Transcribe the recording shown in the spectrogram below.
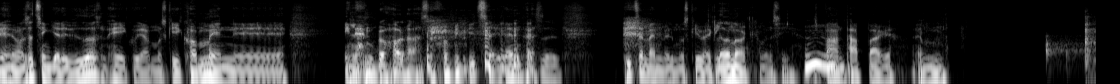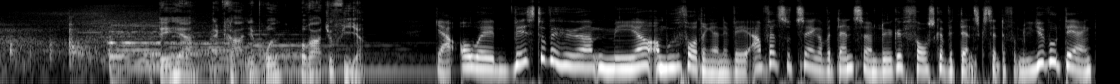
Øh, og så tænkte jeg det videre, sådan, hey, kunne jeg måske komme med en, øh, en eller anden beholder, og så få min pizza i den? altså, pizzamanden vil måske være glad nok, kan man sige. Mm. Spare en papbakke. Um. Det her er Kranjebrud på Radio 4. Ja, og øh, hvis du vil høre mere om udfordringerne ved affaldssortering og hvordan Søren Lykke, forsker ved Dansk Center for Miljøvurdering,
